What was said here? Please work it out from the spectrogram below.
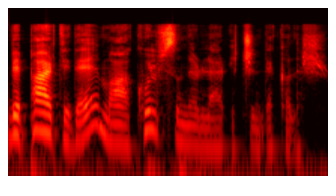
ve partide makul sınırlar içinde kalır.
